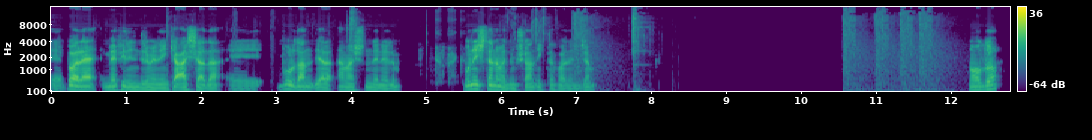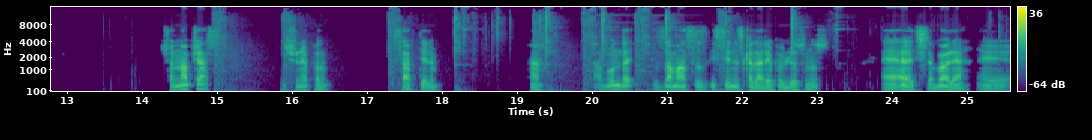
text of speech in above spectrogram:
Ee, böyle map'in indirme linki aşağıda. Ee, buradan diğer hemen şunu deneyelim. Bunu hiç denemedim şu an. ilk defa deneyeceğim. Ne oldu? Şu an ne yapacağız? Şunu yapalım. Start diyelim. Heh. Bunu da zamansız istediğiniz kadar yapabiliyorsunuz. Ee, evet işte böyle. Ee,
